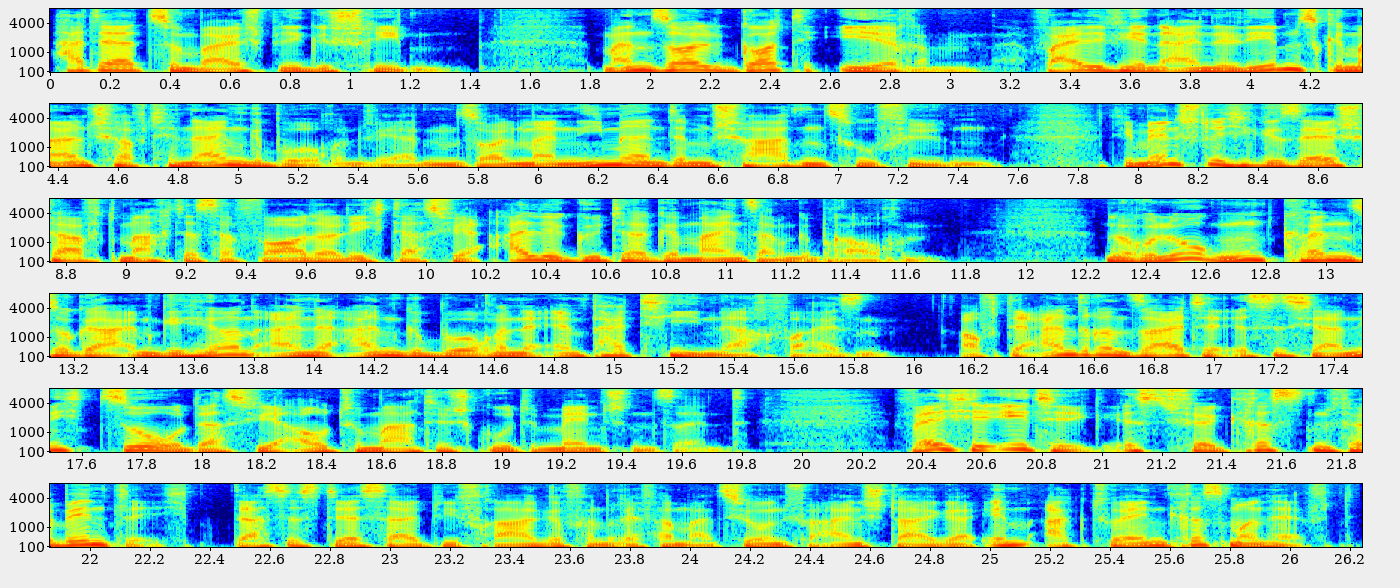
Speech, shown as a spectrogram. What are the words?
hat er zum Beispiel geschrieben, man soll Gott ehren. Weil wir in eine Lebensgemeinschaft hineingeboren werden, soll man niemandem Schaden zufügen. Die menschliche Gesellschaft macht es erforderlich, dass wir alle Güter gemeinsam gebrauchen. Neurologen können sogar im Gehirn eine angeborene Empathie nachweisen. Auf der anderen Seite ist es ja nicht so, dass wir automatisch gute Menschen sind. Welche Ethik ist für Christen verbindlich? Das ist deshalb die Frage von Reformation für Einsteiger im aktuellen Chrismonheft.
